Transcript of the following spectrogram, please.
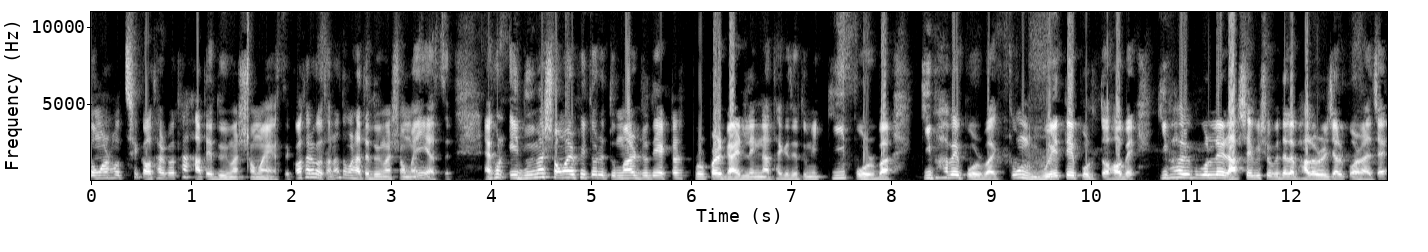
তোমার হচ্ছে কথার কথা হাতে দুই মাস সময় আছে। কথার কথা না, তোমার হাতে দুই মাস সময়ই আছে। এখন এই দুই মাস সময়ের ভিতরে তোমার যদি একটা প্রপার গাইডলাইন না থাকে যে তুমি কি পড়বা, কীভাবে পড়বা, কোন ওয়েতে পড়তে হবে, কীভাবে পড়লে রাজশাহী বিশ্ববিদ্যালয়ে ভালো রেজাল্ট করা যায়,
